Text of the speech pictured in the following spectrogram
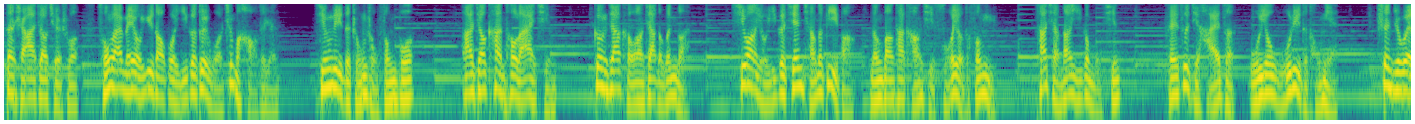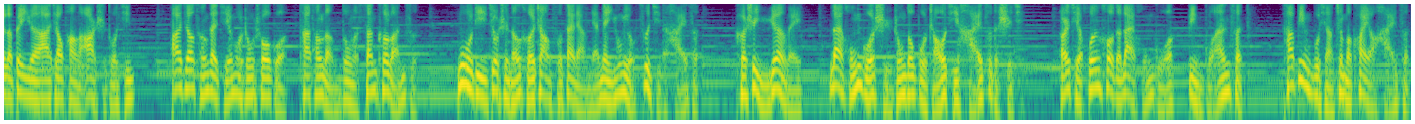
但是阿娇却说从来没有遇到过一个对我这么好的人。经历的种种风波，阿娇看透了爱情，更加渴望家的温暖，希望有一个坚强的臂膀能帮她扛起所有的风雨。她想当一个母亲，给自己孩子无忧无虑的童年。甚至为了备孕，阿娇胖了二十多斤。阿娇曾在节目中说过，她曾冷冻了三颗卵子，目的就是能和丈夫在两年内拥有自己的孩子。可事与愿违，赖红国始终都不着急孩子的事情，而且婚后的赖红国并不安分，他并不想这么快要孩子，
